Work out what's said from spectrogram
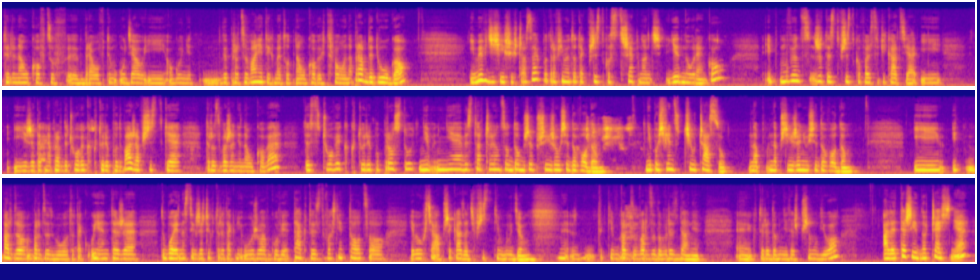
tyle naukowców e, brało w tym udział i ogólnie wypracowanie tych metod naukowych trwało naprawdę długo. I my w dzisiejszych czasach potrafimy to tak wszystko strzepnąć jedną ręką mówiąc, że to jest wszystko falsyfikacja i i że tak naprawdę człowiek, który podważa wszystkie te rozważania naukowe, to jest człowiek, który po prostu nie, niewystarczająco dobrze przyjrzał się dowodom, nie poświęcił czasu na, na przyjrzeniu się dowodom. I, I bardzo, bardzo było to tak ujęte, że to była jedna z tych rzeczy, które tak mi ułożyła w głowie. Tak, to jest właśnie to, co ja bym chciała przekazać wszystkim ludziom. Takie bardzo, bardzo dobre zdanie, e, które do mnie też przemówiło, ale też jednocześnie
